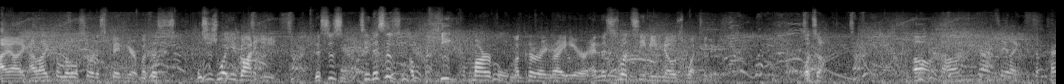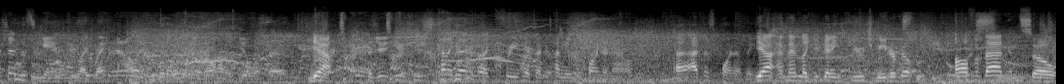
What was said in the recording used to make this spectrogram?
I like I like the little sort of spin here, but this is this is what you got to eat. This is see this is a peak Marvel occurring right here, and this is what CB knows what to do. What's up? Oh, no, I was just gonna say like the pressure in this game, like right now, like people don't really know how to deal with it. Yeah, Because you're, you're, you're just kind of getting like free hits every time you hit a corner now. Uh, at this point, at least. Yeah, and then like you're getting huge meter build off of that, and so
